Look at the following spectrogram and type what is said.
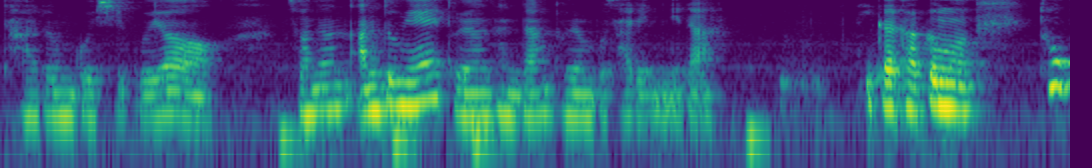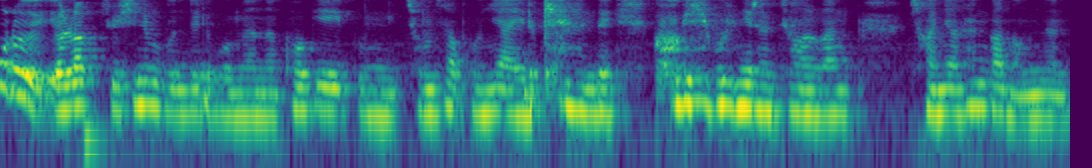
다른 곳이고요. 저는 안동의 도연산당 도연보살입니다. 그러니까 가끔은 톡으로 연락 주시는 분들이 보면은 거기 분 점사 보냐 이렇게 하는데 거기 분이랑 저랑 전혀 상관없는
